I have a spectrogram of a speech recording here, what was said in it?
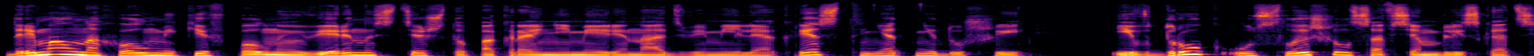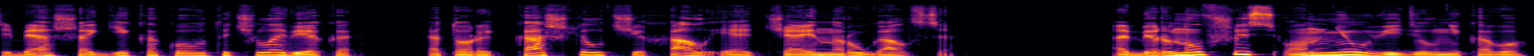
дремал на холмике в полной уверенности, что, по крайней мере, на две мили окрест нет ни души, и вдруг услышал совсем близко от себя шаги какого-то человека, который кашлял, чихал и отчаянно ругался. Обернувшись, он не увидел никого.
